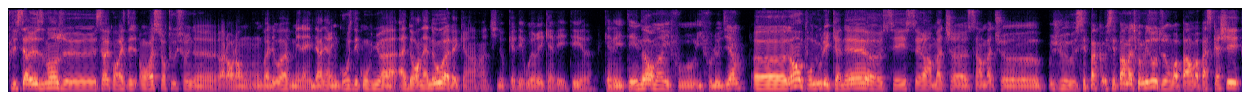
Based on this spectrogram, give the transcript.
plus sérieusement, c'est vrai qu'on reste, on reste surtout sur une, alors là, on, va aller au Havre, mais l'année dernière, une grosse déconvenue à, Dornano avec un, Tino Kadewere qui avait été, euh, qui avait été énorme, hein, il faut, il faut le dire. Euh, non, pour nous les Canets, euh, c'est, c'est un match, euh, c'est un match, euh, je, c'est pas, c'est pas un match comme les autres, on va pas, on va pas se cacher.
